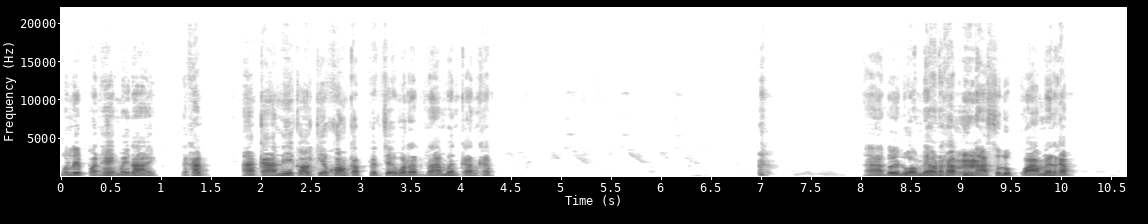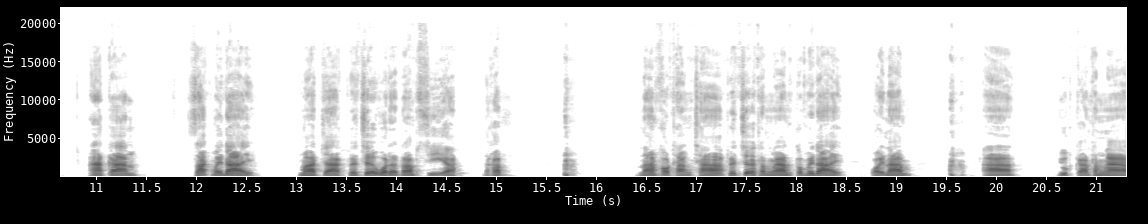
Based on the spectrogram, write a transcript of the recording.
มันเลยปั่นแห้งไม่ได้นะครับ อาการนี้ก็เกี่ยวข้องกับเพชเชอร์วัดระดับน้ำเหมือนกันครับ อ่าโดยรวมแล้วนะครับ สรุปความเลยนะครับ อาการซักไม่ได้ มาจากเพชเชอร์วัดระดับน้ำเสียนะครับ น้ำเข้าถังช้าเพชเชอร์ทำงานก็ไม่ได้ ปล่อยน้ำอ่าหยุดการทำงาน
